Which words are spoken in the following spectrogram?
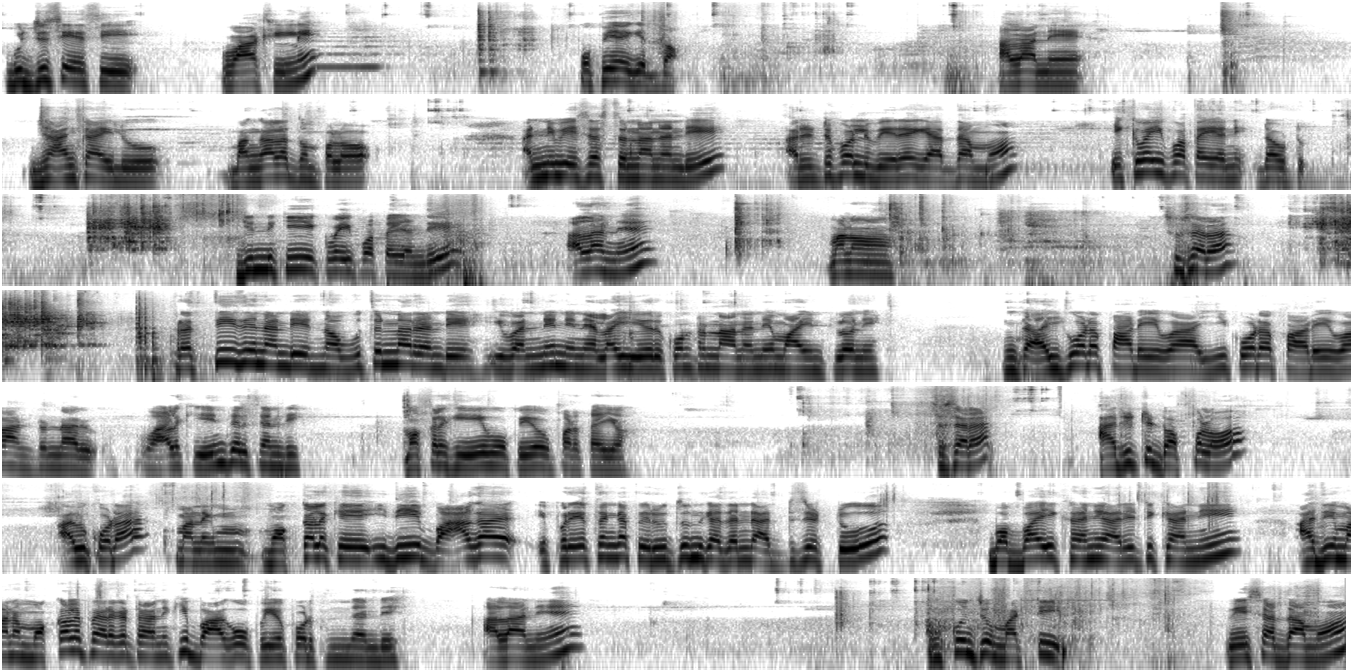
గుజ్జు చేసి వాటిని ఉపయోగిద్దాం. అలానే జాంకాయలు బంగాళాదుంపలు అన్నీ వేసేస్తున్నానండి. అరటిపళ్ళు వేరే వేద్దాము. ఎక్కువైపోతాయని డౌట్ గిన్నెకి ఎక్కువైపోతాయండి. అలానే మనం చూసారా? ప్రతిదీనండి నవ్వుతున్నారండి. ఇవన్నీ నేను ఎలా ఏరుకుంటున్నానని మా ఇంట్లోని. ఇంకా అవి కూడా పాడేవా అవి కూడా పాడేవా అంటున్నారు. వాళ్ళకి ఏం తెలుసండి? మొక్కలకి ఏ ఉపయోగపడతాయో. చూసారా? అరటి డొప్పలు అవి కూడా మన మొక్కలకి ఇది బాగా విపరీతంగా పెరుగుతుంది కదండి అరటి చెట్టు. బొబ్బాయి కానీ అరటి కానీ అది మన మొక్కలు పెరగటానికి బాగా ఉపయోగపడుతుందండి. అలానే ఇంకొంచెం మట్టి వేసేద్దాము.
